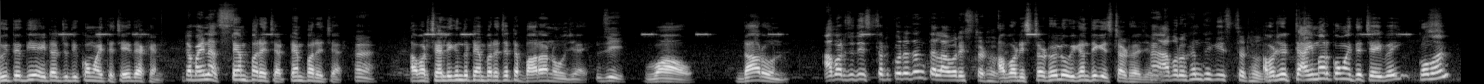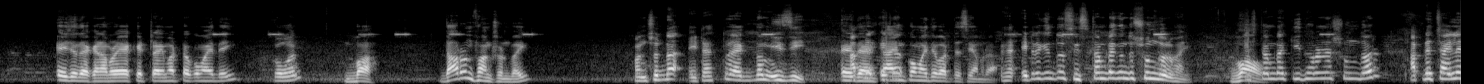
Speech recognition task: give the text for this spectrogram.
দুইতে দিয়ে এটা যদি কমাইতে চাই দেখেন এটা মাইনাস টেম্পারেচার টেম্পারেচার হ্যাঁ। আবার চাইলে কিন্তু টেম্পারেচারটা বাড়ানো যায়। জি। ওয়াও দারুণ আবার যদি স্টার্ট করে দেন তাহলে আবার স্টার্ট হবে। আবার স্টার্ট হইলে ওইখান থেকে স্টার্ট হয়ে যাবে। হ্যাঁ আবার ওখান থেকে স্টার্ট হবে। আবার যদি টাইমার কমাইতে চাই ভাই কমান। এই যে দেখেন আমরা একের টাইমারটা কমাই দেই। কমান। বাহ দারুণ ফাংশন ভাই। ফাংশনটা এটা তো একদম ইজি এই টাইম কমাইতে পারতেছি আমরা। হ্যাঁ এটার কিন্তু সিস্টেমটা কিন্তু সুন্দর ভাই। সিস্টেমটা কি ধরনের সুন্দর? আপনি চাইলে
